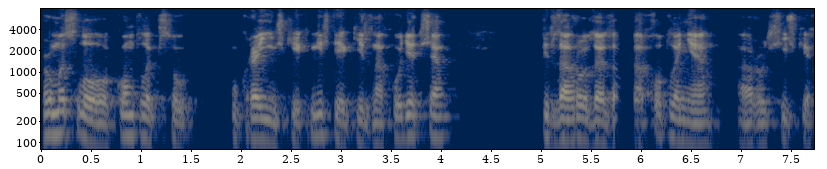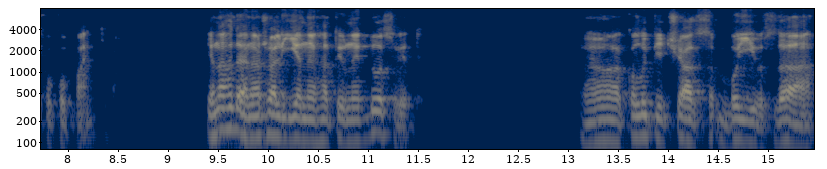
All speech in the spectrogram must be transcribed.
промислового комплексу українських міст, які знаходяться під загрозою захоплення е, російських окупантів. Я нагадаю, на жаль, є негативний досвід, е, коли під час боїв за е,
